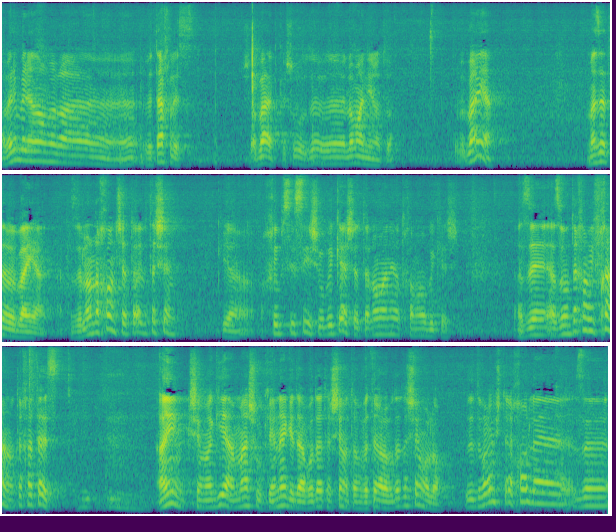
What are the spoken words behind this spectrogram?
אבל אם בן אדם אומר, "אה, ותכלס, שבת, כשרות, זה, לא מעניין אותו. אתה בבעיה. מה זה אתה בבעיה? זה לא נכון שאתה אוהב את השם. כי הכי בסיסי שהוא ביקש, אתה לא מעניין אותך מה הוא ביקש. אז, אז הוא נותן לך מבחן, נותן לך טסט. האם כשמגיע משהו כנגד עבודת השם, אתה מוותר על עבודת השם או לא? זה דברים שאתה יכול, אה, זה,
